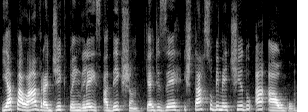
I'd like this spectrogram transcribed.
E a palavra adicto em inglês, addiction, quer dizer estar submetido a algo.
